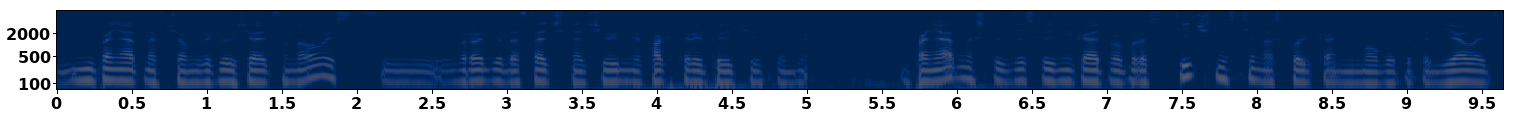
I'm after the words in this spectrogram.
непонятно, в чем заключается новость. И вроде достаточно очевидные факторы перечислены. Понятно, что здесь возникает вопрос этичности, насколько они могут это делать,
